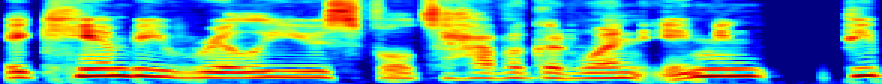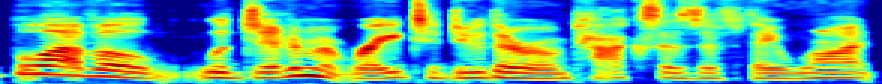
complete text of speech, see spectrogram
It can be really useful to have a good one. I mean, people have a legitimate right to do their own taxes if they want,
